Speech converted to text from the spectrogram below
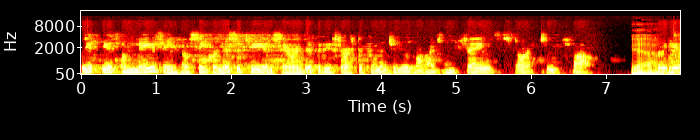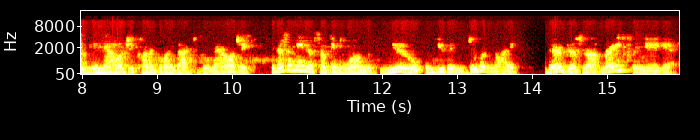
it is amazing how synchronicity and serendipity starts to come into your lives and things start to pop. Yeah. But again, the analogy, kind of going back to the analogy, it doesn't mean that something's wrong with you or you didn't do it right. They're just not ready for you yet.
